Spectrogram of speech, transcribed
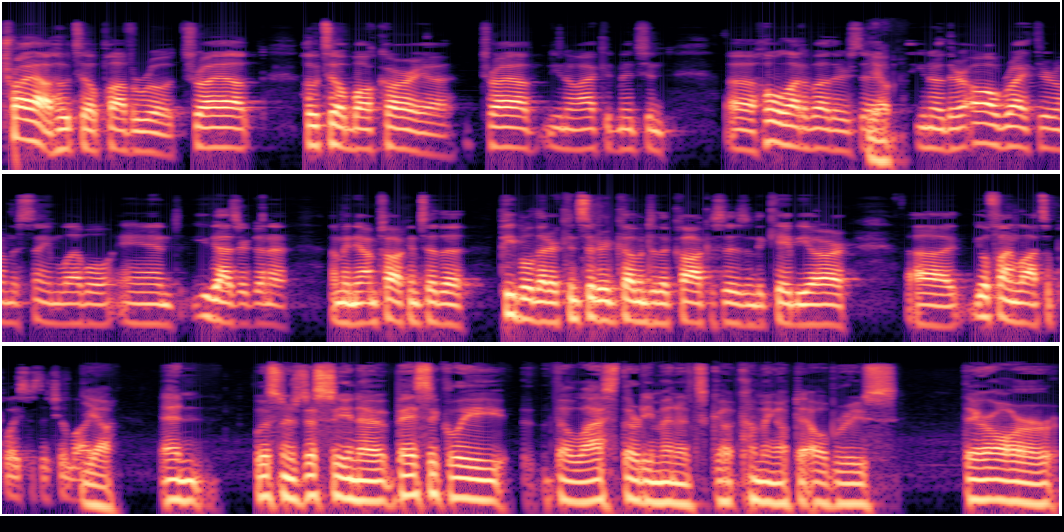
try out Hotel Pavarot, try out Hotel Balkaria, try out, you know, I could mention a whole lot of others that, Yep. you know, they're all right there on the same level. And you guys are going to, I mean, I'm talking to the people that are considering coming to the Caucasus and the KBR. Uh, you'll find lots of places that you like. Yeah. And listeners, just so you know, basically the last 30 minutes go, coming up to Elbrus, there are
